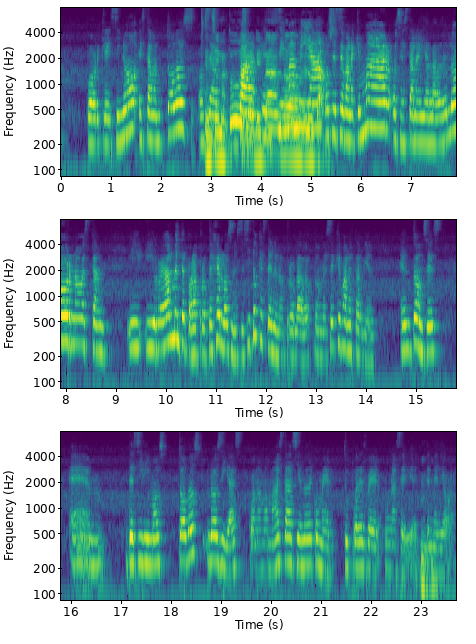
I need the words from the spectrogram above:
porque si no, estaban todos, o sea, Encima pa- gritando, encima mía, o sea, se van a quemar, o sea, están ahí al lado del horno, están... Y, y realmente para protegerlos necesito que estén en otro lado, donde sé que van a estar bien. Entonces, em, decidimos todos los días, cuando mamá está haciendo de comer, tú puedes ver una serie de media hora.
